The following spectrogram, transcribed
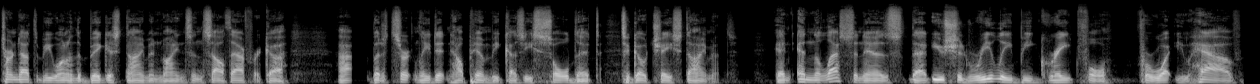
Turned out to be one of the biggest diamond mines in South Africa uh, but it certainly didn't help him because he sold it to go chase diamonds. And, and the lesson is that you should really be grateful for what you have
